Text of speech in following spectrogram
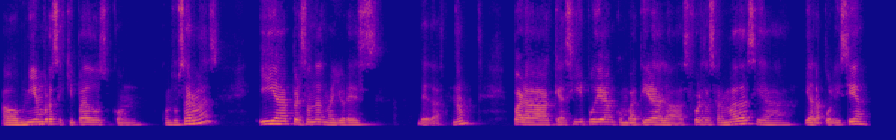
a miembros equipados con, con sus armas y a personas mayores de edad, ¿no? Para que así pudieran combatir a las Fuerzas Armadas y a, y a la policía.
